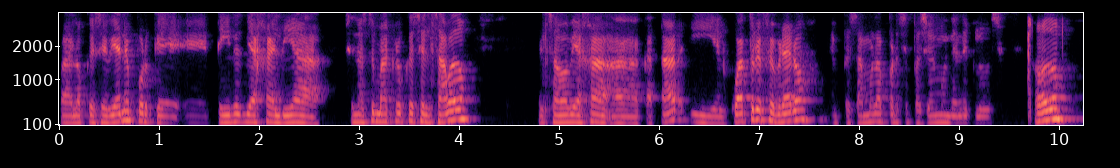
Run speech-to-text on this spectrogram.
para lo que se viene, porque eh, Tigres viaja el día, si no estoy mal, creo que es el sábado, el sábado viaja a Qatar y el 4 de febrero empezamos la participación Mundial de Clubes. Rodo,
